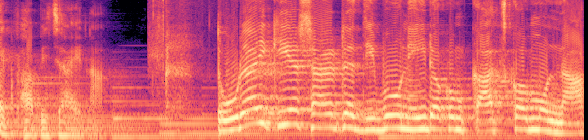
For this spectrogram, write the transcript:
একভাবে যায় না। তোরাই কি আর সারাটা জীবন এই রকম কাজকর্ম না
